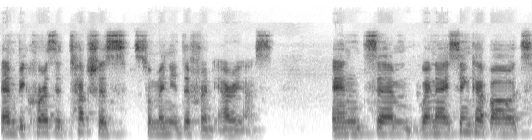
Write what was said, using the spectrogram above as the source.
and because it touches so many different areas. And um, when I think about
